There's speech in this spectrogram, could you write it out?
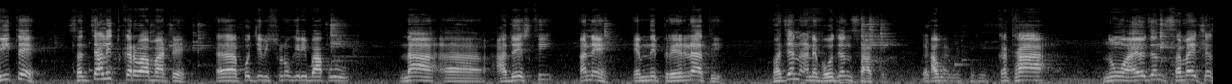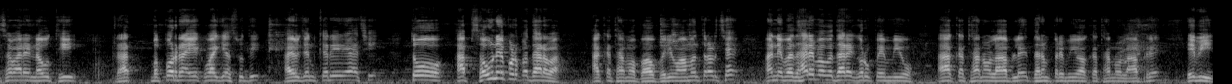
રીતે સંચાલિત કરવા માટે પૂજ્ય વિષ્ણુગીરી બાપુના આદેશથી અને એમની પ્રેરણાથી ભજન અને ભોજન સાથે. કથાનું આયોજન સમય છે સવારે નવથી રાત બપોરના એક વાગ્યા સુધી આયોજન કરી રહ્યા છીએ. તો આપ સૌને પણ પધારવા આ કથામાં ભાવભર્યું આમંત્રણ છે અને વધારેમાં વધારે ગુરુપ્રેમીઓ આ કથાનો લાભ લે, ધર્મપ્રેમીઓ આ કથાનો લાભ લે એવી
